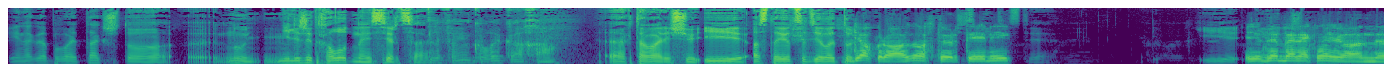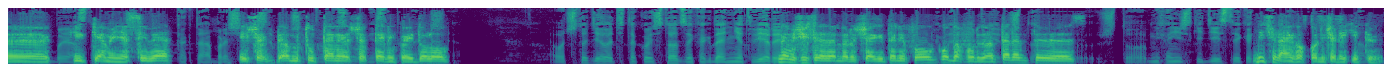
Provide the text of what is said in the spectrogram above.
иногда бывает так, что ну, не лежит холодное сердце к товарищу и остается делать только... Gyakran az történik, hogy az embernek nagyon uh, kemény a szíve, és csak, amit tud tenni, az csak technikai dolog. Nem is hiszi az ember, hogy segíteni fog, odafordul a teremtőhöz. Mit csináljunk, akkor nincs elég hitünk?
